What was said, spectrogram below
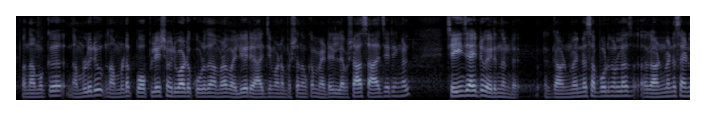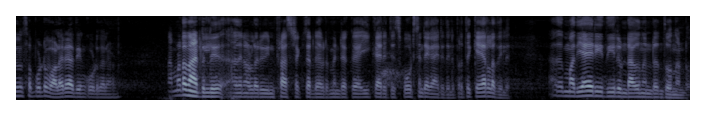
അപ്പോൾ നമുക്ക് നമ്മളൊരു നമ്മുടെ പോപ്പുലേഷൻ ഒരുപാട് കൂടുതൽ നമ്മുടെ വലിയൊരു രാജ്യമാണ്. പക്ഷേ നമുക്ക് മെഡലില്ല പക്ഷേ ആ സാഹചര്യങ്ങൾ ചേഞ്ച് ആയിട്ട് വരുന്നുണ്ട്. ഗവൺമെന്റിന്റെ എന്നുള്ള ഗവൺമെന്റ് സൈഡിലുള്ള സപ്പോർട്ട് വളരെയധികം കൂടുതലാണ്. നമ്മുടെ നാട്ടിൽ അതിനുള്ളൊരു ഇൻഫ്രാസ്ട്രക്ചർ ഡെവലപ്മെന്റ് ഒക്കെ ഈ കാര്യത്തിൽ സ്പോർട്സിന്റെ കാര്യത്തിൽ പ്രത്യേക കേരളത്തിൽ അത് മതിയായ രീതിയിൽ ഉണ്ടാകുന്നുണ്ടെന്ന് തോന്നുന്നുണ്ടോ?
